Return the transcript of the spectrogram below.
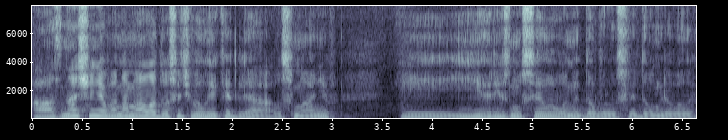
А значення вона мала досить велике для османів, і її грізну силу вони добре усвідомлювали.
